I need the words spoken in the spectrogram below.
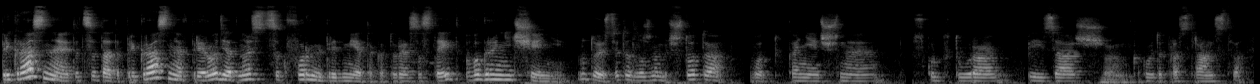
Прекрасное, это цитата, прекрасное в природе относится к форме предмета, которая состоит в ограничении. Ну, то есть это должно быть что-то вот конечное, скульптура, пейзаж, э, какое-то пространство –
